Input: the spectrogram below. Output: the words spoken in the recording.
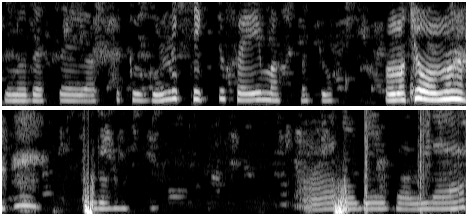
Şunu desteğe yaptık. Günlük teklif fame açsak yok. Ama açamam ama. Bir böyle.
